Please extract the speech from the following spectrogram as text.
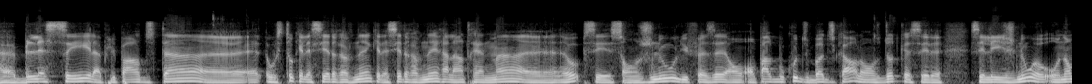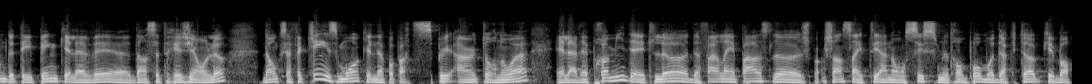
euh, blessée la plupart du temps. Euh, aussitôt qu'elle essayait de revenir, qu'elle essayait de revenir à l'entraînement, euh, c'est son genou lui faisait. On, parle beaucoup du bas du corps. on se doute que c'est les genoux au, nombre de tapings qu'elle avait euh, dans cette région-là. Donc ça fait 15 mois qu'elle n'a pas participé à un tournoi. Elle avait promis d'être là, de faire l'impasse. Là, je pense que ça a été annoncé, si je ne me trompe pas, au mois d'octobre que bon,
